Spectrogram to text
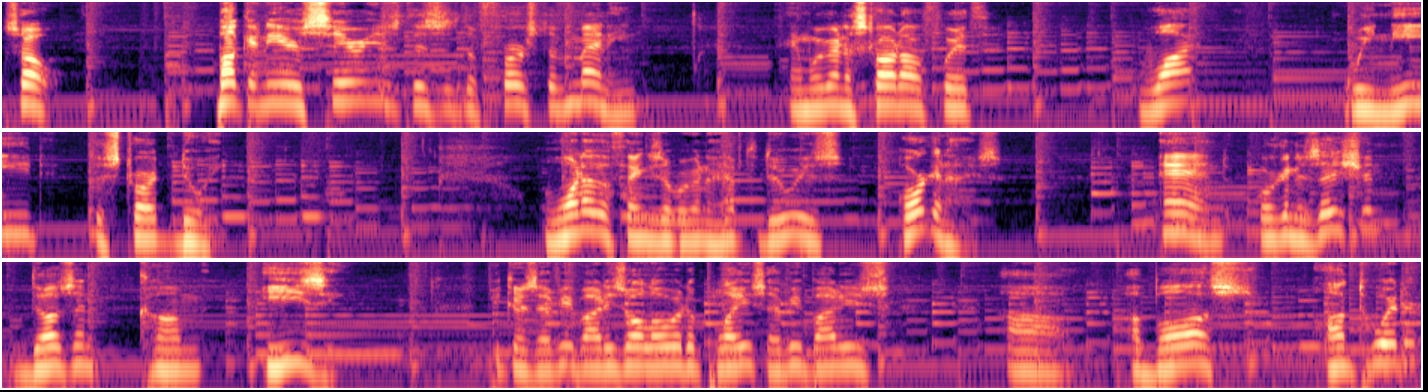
So, Buccaneers series, this is the first of many. And we're going to start off with what we need to start doing. One of the things that we're going to have to do is organize. And organization doesn't come easy because everybody's all over the place. Everybody's uh, a boss on Twitter.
